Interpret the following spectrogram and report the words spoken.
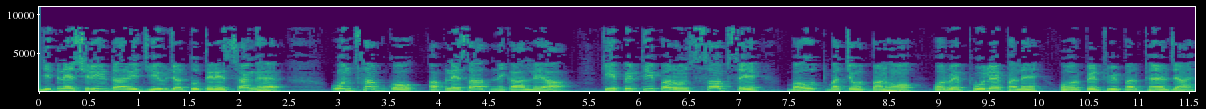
जितने शरीरधारी जीव जंतु तेरे संग है, उन सबको अपने साथ निकाल ले आ, कि पृथ्वी पर उन सबसे बहुत बच्चे उत्पन्न हो और वे फूले फले और पृथ्वी पर फैल जाएँ।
